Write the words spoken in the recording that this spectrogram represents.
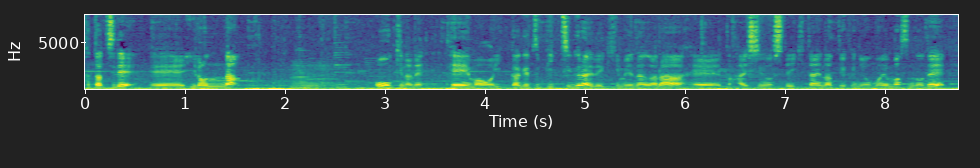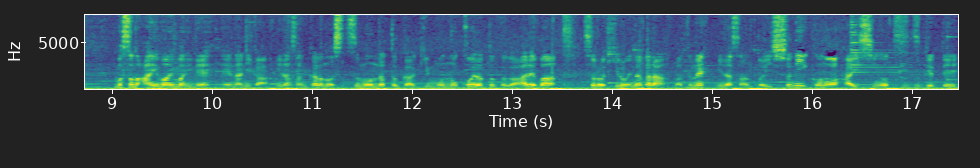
形で、えー、いろんな、うん大きなねテーマを1ヶ月ピッチぐらいで決めながら、えーと、配信をしていきたいなというふうに思いますので、まあ、その合間合間にね何か皆さんからの質問だとか疑問の声だとかがあればそれを拾いながらまたね皆さんと一緒にこの配信を続けて、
